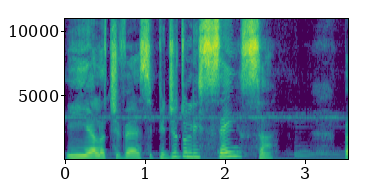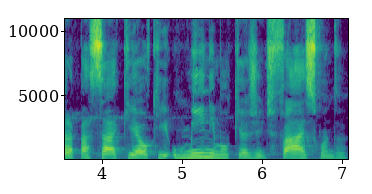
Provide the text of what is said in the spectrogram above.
e ela tivesse pedido licença para passar, que é o que o mínimo que a gente faz quando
